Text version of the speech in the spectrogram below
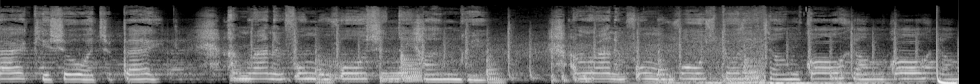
You show what you beg. I'm running for my wolves and they hungry. I'm running for my wolves to the jungle, jungle, jungle.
